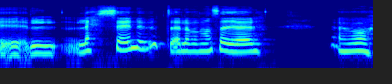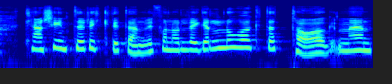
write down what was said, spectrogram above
eh, ledsen ut, eller vad man säger. Ja, kanske inte riktigt än, vi får nog lägga lågt ett tag, men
